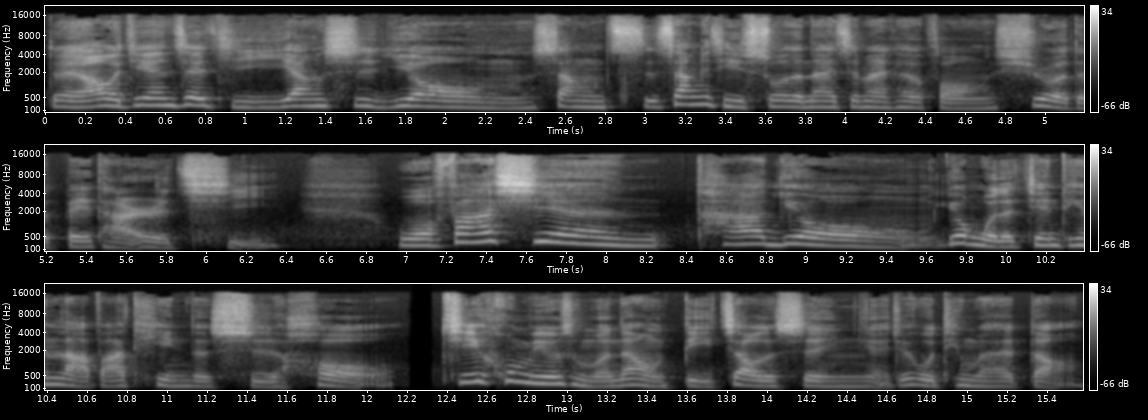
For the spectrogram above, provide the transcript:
对，然后我今天这集一样是用上次上一集说的那支麦克风 Sure 的 Beta 二七。我发现它用用我的监听喇叭听的时候，几乎没有什么那种底噪的声音，诶，就是我听不太到。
